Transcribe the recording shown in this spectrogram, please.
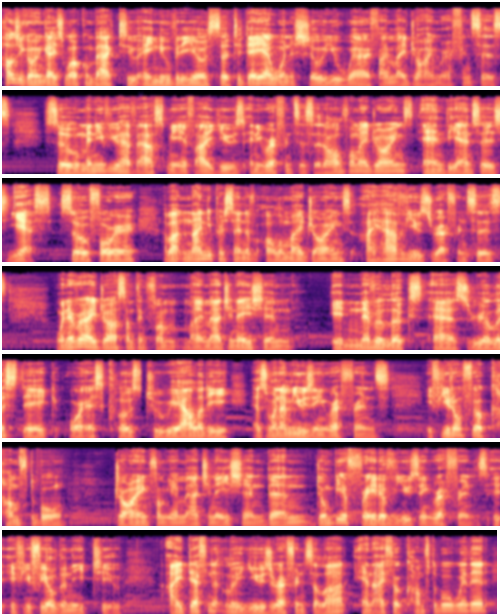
How's it going guys? Welcome back to a new video. So today I want to show you where I find my drawing references. So many of you have asked me if I use any references at all for my drawings and the answer is yes. So for about 90% of all of my drawings, I have used references. Whenever I draw something from my imagination, it never looks as realistic or as close to reality as when I'm using reference. If you don't feel comfortable drawing from your imagination, then don't be afraid of using reference if you feel the need to. I definitely use reference a lot and I feel comfortable with it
